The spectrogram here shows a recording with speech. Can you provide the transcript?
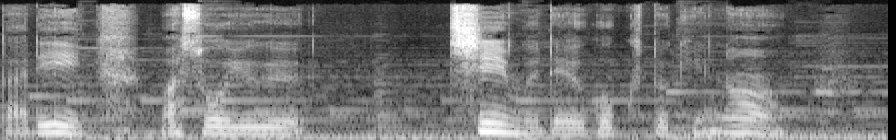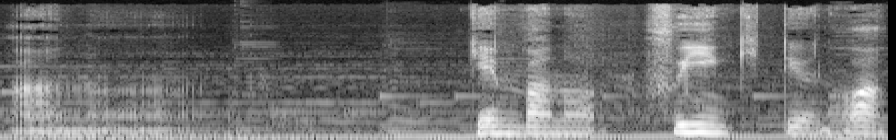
たり、まあ、そういうチームで動く時のあの現場の雰囲気っていうのは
